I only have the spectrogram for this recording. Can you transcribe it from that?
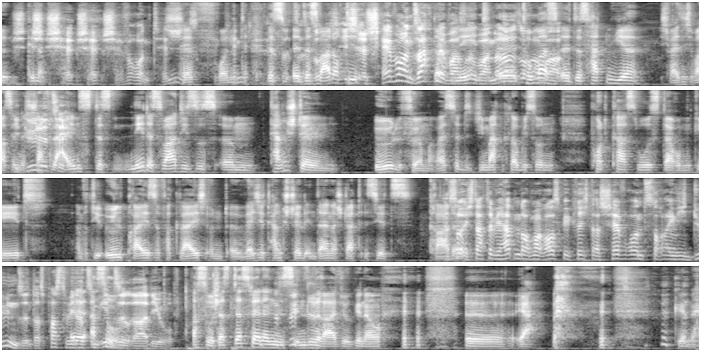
Ähm, genau. Chevron Tennis? Chevron das, das, das, das war doch die, Chevron sagt mir was, nee, aber ne? Äh, Thomas, aber äh, das hatten wir, ich weiß nicht, was in der Staffel 1, das, nee, das war dieses ähm, Tankstellen-Ölfirma, weißt du, die machen, glaube ich, so einen Podcast, wo es darum geht, einfach die Ölpreise vergleicht und äh, welche Tankstelle in deiner Stadt ist jetzt gerade. Achso, ich dachte, wir hatten doch mal rausgekriegt, dass Chevrons doch eigentlich Dünen sind. Das passt wieder äh, zum achso. Inselradio. Achso, das, das wäre dann das Inselradio, genau. äh, ja. genau.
